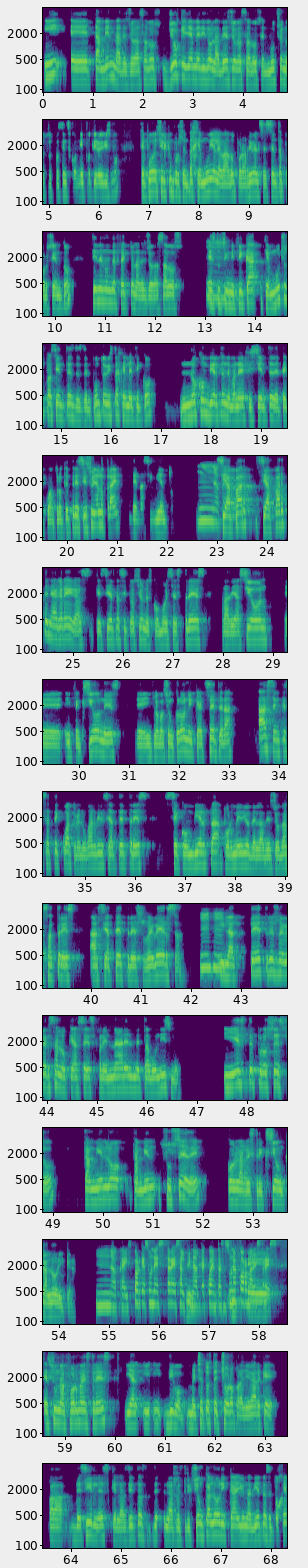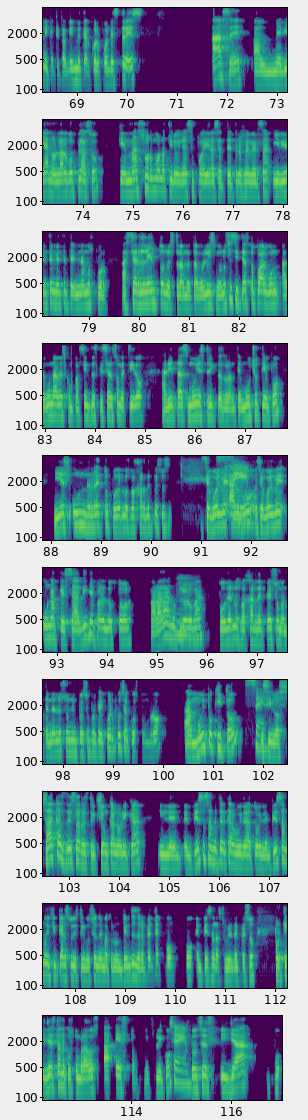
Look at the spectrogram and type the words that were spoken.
y eh, también la desyodasa 2. Yo que ya he medido la desyodasa 2 en muchos de nuestros pacientes con hipotiroidismo, te puedo decir que un porcentaje muy elevado, por arriba del 60%, tienen un defecto en la desyodasa 2. Esto mm. significa que muchos pacientes, desde el punto de vista genético, no convierten de manera eficiente de T4 a T3 y eso ya lo traen de nacimiento. Mm, si, aparte, si aparte le agregas que ciertas situaciones como es estrés, radiación, eh, infecciones, eh, inflamación crónica, etcétera, hacen que esa T4 en lugar de irse a T3 se convierta por medio de la desiodasa 3 hacia T3 reversa. Y la T3 reversa lo que hace es frenar el metabolismo. Y este proceso también, lo, también sucede con la restricción calórica. Mm, ok, porque es un estrés al final de cuentas, es una forma de eh, estrés. Es una forma de estrés y, y, digo, me eché todo este choro para llegar que, para decirles que las dietas, de, la restricción calórica y una dieta cetogénica que también mete al cuerpo en estrés, hace al mediano largo plazo que más hormona tiroidea se puede ir hacia T3 reversa y evidentemente terminamos por hacer lento nuestro metabolismo. No sé si te has topado algún, alguna vez con pacientes que se han sometido a dietas muy estrictas durante mucho tiempo y es un reto poderlos bajar de peso. se vuelve algo, se vuelve una pesadilla para el doctor, para la nutrióloga, mm. poderlos bajar de peso, mantenerlos un impuesto, porque el cuerpo se acostumbró a muy poquito y si los sacas de esa restricción calórica, y le empiezas a meter carbohidrato y le empiezas a modificar su distribución de macronutrientes, de repente pum, pum, empiezan a subir de peso porque ya están acostumbrados a esto, ¿me explico? Sí. Entonces, y ya,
